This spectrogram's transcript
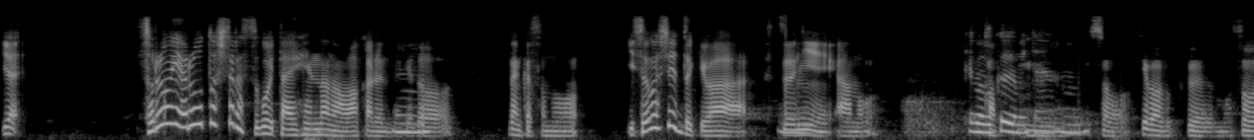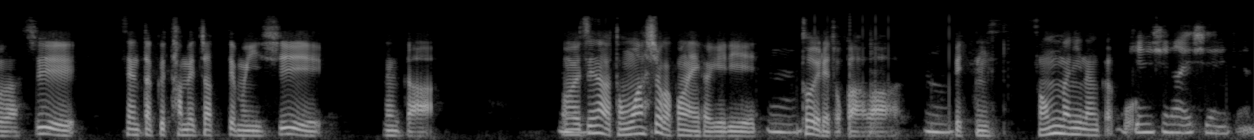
いや、それをやろうとしたらすごい大変なのはわかるんだけど、なんかその、忙しい時は、普通に、あの、ケバブ食うみたいな。ううんん。そう、ケバブ食うもそうだし、洗濯溜めちゃってもいいし、なんか、まあ別になんか友達とか来ない限り、うん。トイレとかはうん。別にそんなになんかこ気にしないし、みたいな。う、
